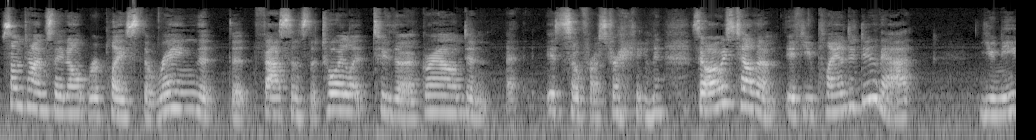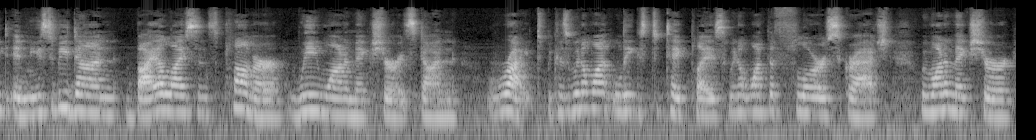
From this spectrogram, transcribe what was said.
Sometimes they don't replace the ring that, that fastens the toilet to the ground and it's so frustrating. So I always tell them if you plan to do that, you need it needs to be done by a licensed plumber. We want to make sure it's done right because we don't want leaks to take place. We don't want the floor scratched. We want to make sure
